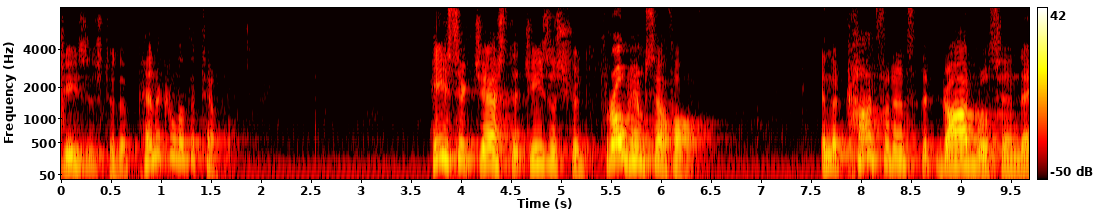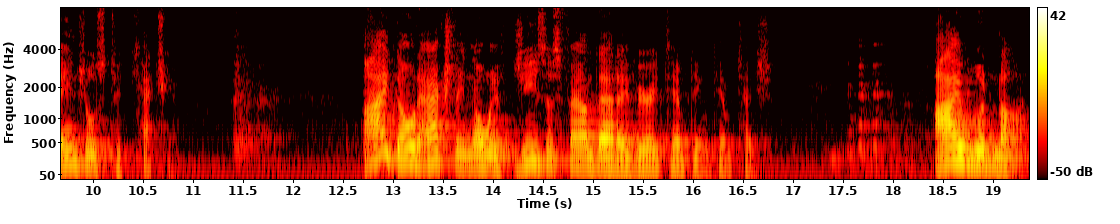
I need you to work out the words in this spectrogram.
Jesus to the pinnacle of the temple. He suggests that Jesus should throw himself off in the confidence that God will send angels to catch him. I don't actually know if Jesus found that a very tempting temptation. I would not.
